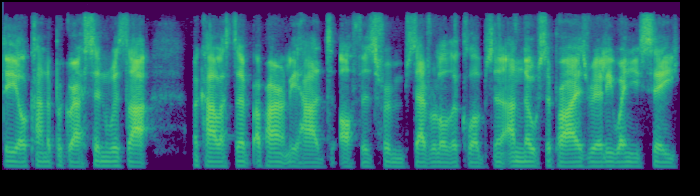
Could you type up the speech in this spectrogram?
deal kind of progressing was that Mac Allister apparently had offers from several other clubs, and, and no surprise really when you see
